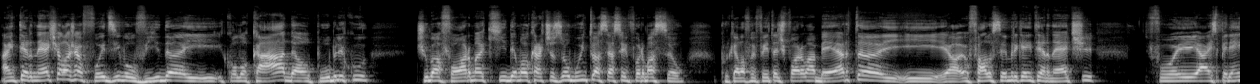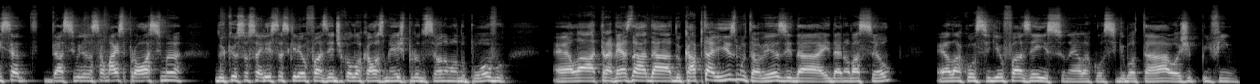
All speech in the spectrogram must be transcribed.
a internet ela já foi desenvolvida e colocada ao público de uma forma que democratizou muito o acesso à informação, porque ela foi feita de forma aberta e, e eu falo sempre que a internet foi a experiência da civilização mais próxima do que os socialistas queriam fazer de colocar os meios de produção na mão do povo. Ela, através da, da, do capitalismo, talvez, e da, e da inovação, ela conseguiu fazer isso, né? Ela conseguiu botar, hoje, enfim,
